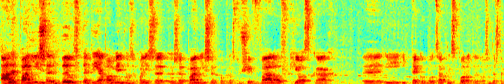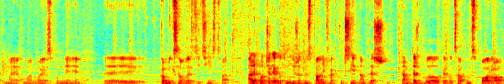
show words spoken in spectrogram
Ale Punisher był wtedy, ja pamiętam, że Punisher, że Punisher po prostu się walał w kioskach yy, i, i tego było całkiem sporo. To jest właśnie też takie moje, moje, moje wspomnienie yy, yy, komiksowe z dzieciństwa. Ale poczekaj, bo ty mówisz o tym spawnie faktycznie, tam też, tam też było tego całkiem sporo.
